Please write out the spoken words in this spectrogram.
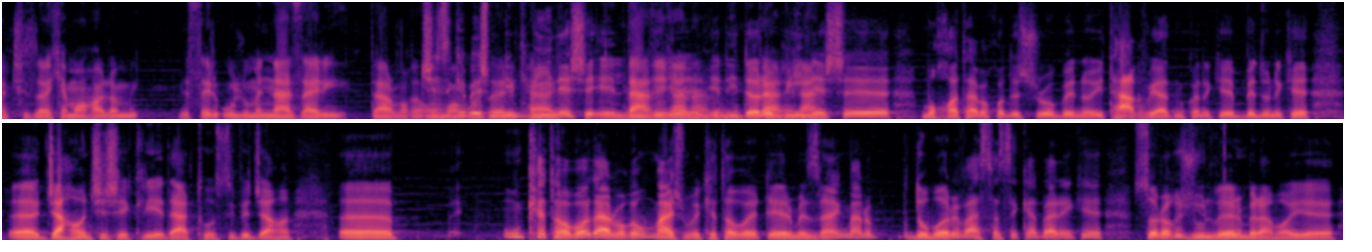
چیزایی که ما حالا می- یه سری علوم نظری در واقع چیزی که بهش گذاری میگی کردیم. بینش علمی دقیقاً دیگه. یعنی داره دقیقاً. بینش مخاطب خودش رو به نوعی تقویت می‌کنه که بدونه که جهان چه شکلیه در توصیف جهان اون کتابا در واقع اون مجموعه کتابای قرمز رنگ منو دوباره وسوسه کرد برای اینکه سراغ ژول ورن برم آیه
